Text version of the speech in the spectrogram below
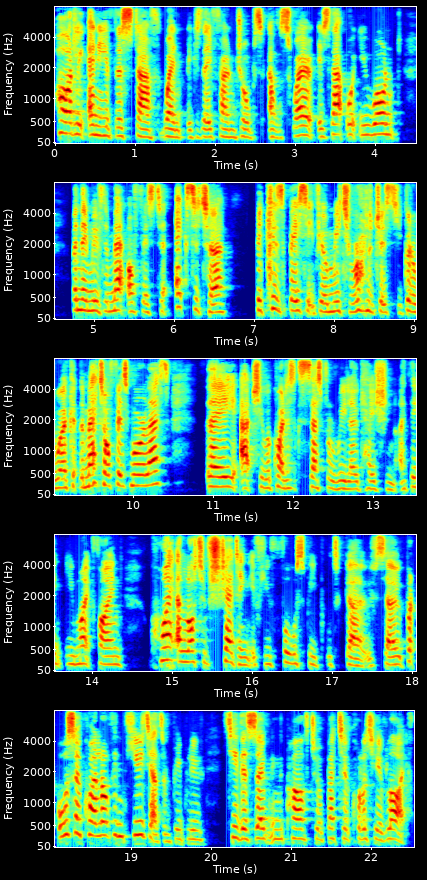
hardly any of the staff went because they found jobs elsewhere. Is that what you want? When they moved the Met Office to Exeter, because basically, if you're a meteorologist, you've got to work at the Met Office more or less, they actually were quite a successful relocation. I think you might find quite a lot of shedding if you force people to go. So, but also quite a lot of enthusiasm, people who see this as opening the path to a better quality of life.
